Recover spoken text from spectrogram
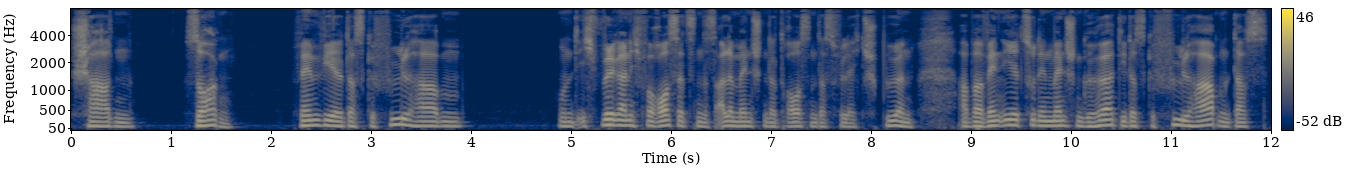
Schaden sorgen. Wenn wir das Gefühl haben, und ich will gar nicht voraussetzen, dass alle Menschen da draußen das vielleicht spüren, aber wenn ihr zu den Menschen gehört, die das Gefühl haben, dass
